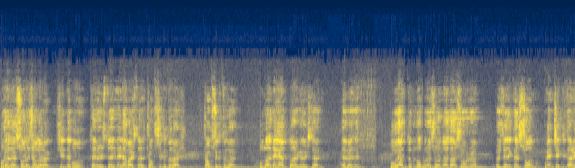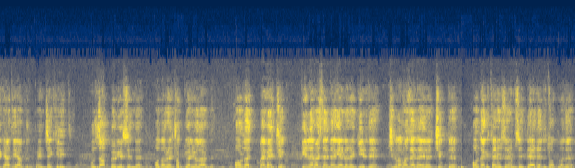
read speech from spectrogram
Burada sonuç olarak şimdi bu teröristlerin elebaşları çok sıkıntılar. Çok sıkıntılar. Bunlar ne yaptılar arkadaşlar? Efendim bu yaptığımız operasyonlardan sonra özellikle son Pençe Kilit Harekatı yaptık. Pençe Kilit. Bu ZAP bölgesinde. Onlar oraya çok güveniyorlardı. Orada Mehmetçik girilemez denilen yerlere girdi. Çıkılamaz denilen yerlere çıktı. Oradaki teröristlerimizi derledi, topladı.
